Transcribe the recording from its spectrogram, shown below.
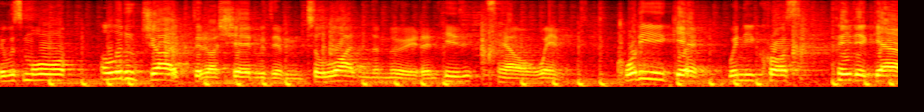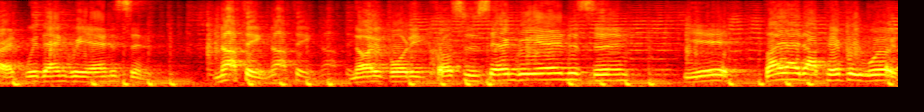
it was more a little joke that I shared with him to lighten the mood, and here's how it went. What do you get when you cross Peter Garrett with Angry Anderson? Nothing, nothing, nothing. Nobody crosses Angry Anderson. Yeah, they ate up every word.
